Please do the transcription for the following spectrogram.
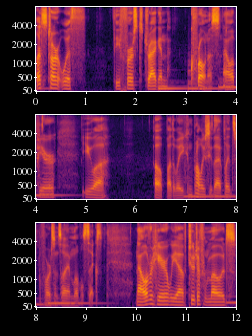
let's start with the first dragon, Cronus. Now up here, you, uh, oh, by the way, you can probably see that I played this before since I am level 6. Now over here, we have two different modes.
